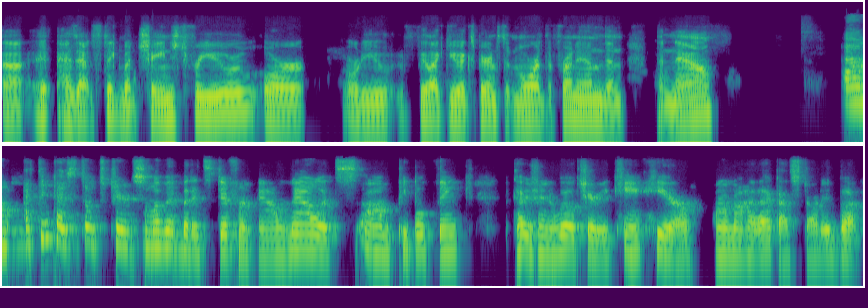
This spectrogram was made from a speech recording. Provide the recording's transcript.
uh has that stigma changed for you or or do you feel like you experienced it more at the front end than than now Um, I think I still experience some of it, but it's different now. Now it's um, people think because you're in a wheelchair you can't hear. I don't know how that got started, but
